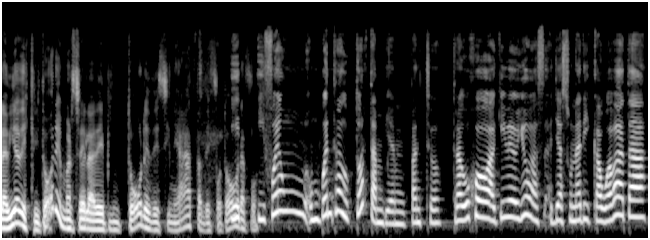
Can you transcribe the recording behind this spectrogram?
la vida de escritores, Marcela, de pintores, de cineastas, de fotógrafos. Y, fue un, buen traductor también, Pancho. Tradujo, aquí veo yo, a Yasunari Kawabata,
